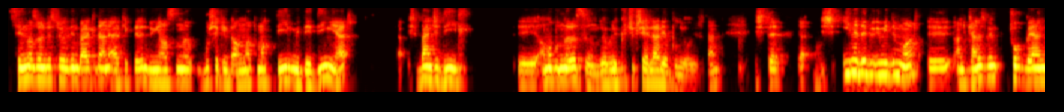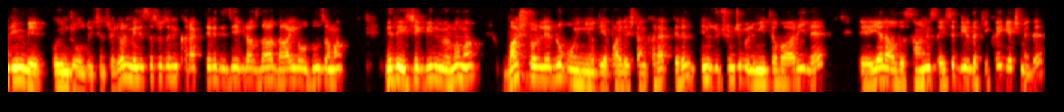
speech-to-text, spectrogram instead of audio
senin az önce söylediğin belki de hani erkeklerin dünyasını bu şekilde anlatmak değil mi dediğin yer işte bence değil. Ee, ama bunlara sığınılıyor. Böyle küçük şeyler yapılıyor o yüzden. İşte ya, yine de bir ümidim var. Ee, hani kendisi benim çok beğendiğim bir oyuncu olduğu için söylüyorum. Melisa Sözen'in karakteri diziye biraz daha dahil olduğu zaman ne değişecek bilmiyorum ama başrollerini oynuyor diye paylaşılan karakterin henüz 3. bölüm itibariyle e, yer aldığı sahne sayısı bir dakikayı geçmedi.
